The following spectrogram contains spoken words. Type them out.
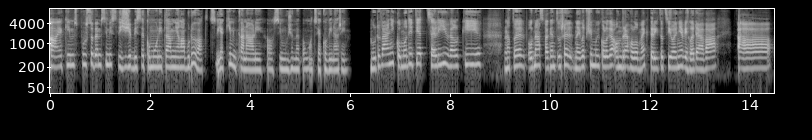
A jakým způsobem si myslíš, že by se komunita měla budovat? Jakými kanály eh, si můžeme pomoct jako vinaři? Budování komunit je celý velký, na to je od nás v agentuře nejlepší můj kolega Ondra Holome, který to cíleně vyhledává a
